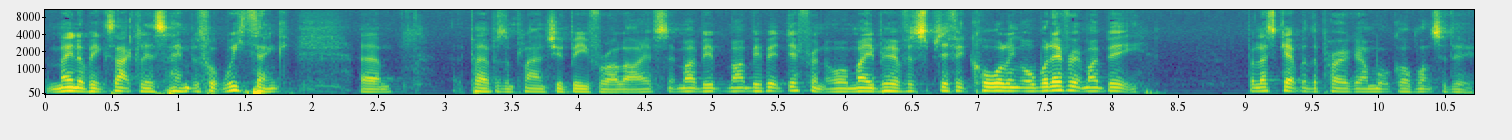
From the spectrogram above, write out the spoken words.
It may not be exactly the same as what we think um, purpose and plan should be for our lives. It might be, might be a bit different, or maybe have a specific calling, or whatever it might be. But let's get with the program, what God wants to do.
